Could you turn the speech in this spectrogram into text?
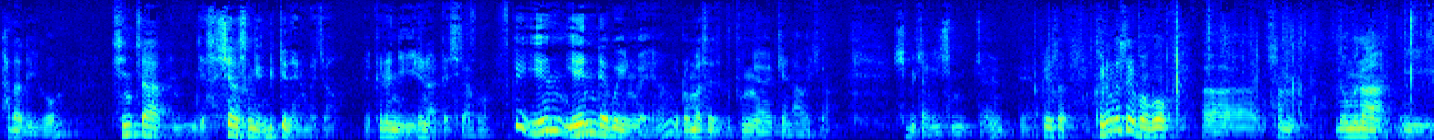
받아들이고 진짜 이제 신약 성경을 믿게 되는 거죠. 그런 일이 일어날 것이라고. 그 예언, 예언되고 있는 거예요. 로마서에서 분명히 이렇게 나오죠. 11장 26절. 예, 그래서 그런 것을 보고, 어, 참 너무나 이,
